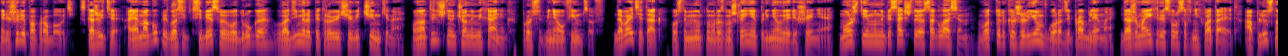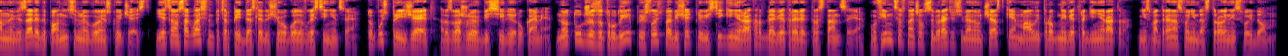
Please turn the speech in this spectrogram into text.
Решили попробовать. Скажите, а я могу пригласить к себе своего друга Владимира Петровича Ветчинкина? Он отличный ученый-механик, просит меня Уфим уфимцев. Давайте так, после минутного размышления принял я решение. Можете ему написать, что я согласен. Вот только жильем в городе проблемы. Даже моих ресурсов не хватает. А плюс нам навязали дополнительную воинскую часть. Если он согласен потерпеть до следующего года в гостинице, то пусть приезжает, развожу я в бессилии руками. Но тут же за труды пришлось пообещать привезти генератор для ветроэлектростанции. Уфимцев начал собирать у себя на участке малый пробный ветрогенератор, несмотря на свой недостроенный свой дом.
